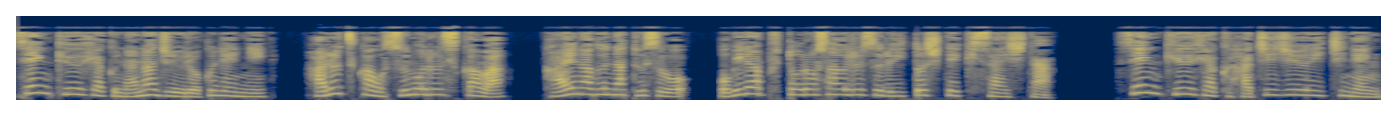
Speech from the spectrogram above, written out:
1976年にハルツカ・オスモルスカはカエナグナトゥスをオビラプトロサウルス類として記載した。1981年、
